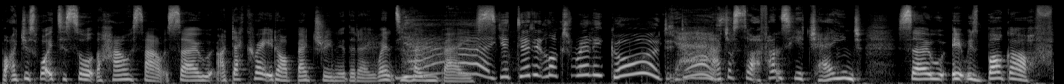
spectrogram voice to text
but I just wanted to sort the house out. So I decorated our bedroom the other day, went to home Yeah, you did. It looks really good. It Yeah, I just thought I fancy a change. So it was bog off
